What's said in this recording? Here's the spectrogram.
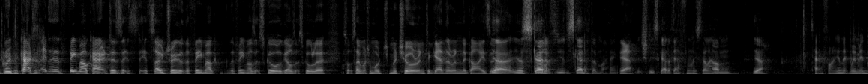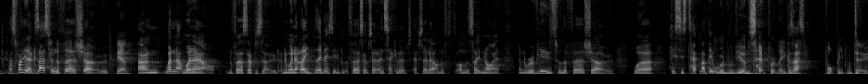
group of characters. Uh, the female characters. It's, it's so true that the female, the females at school, the girls at school are sort of so much more mature and together, and the guys are Yeah, you're scared of you're scared of them. I think. Yeah. literally scared of them. definitely still am. Um, yeah. Terrifying, isn't it? Women. that's funny though, because that's from the first show. Yeah. And when that went out, the first episode, and it went out, they, they basically put the first episode and second episode out on the, on the same night, and the reviews for the first show were, this is, te-, like people would review them separately, because that's what people do.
